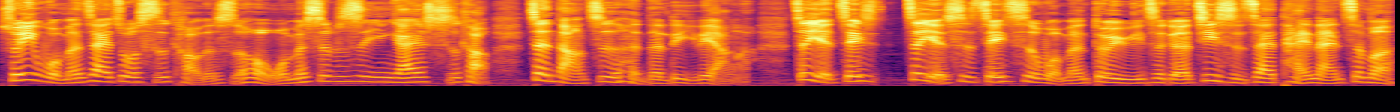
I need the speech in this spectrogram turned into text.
所以我们在做思考的时候，我们是不是应该思考政党制衡的力量啊？这也这这也是这次我们对于这个，即使在台南这么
